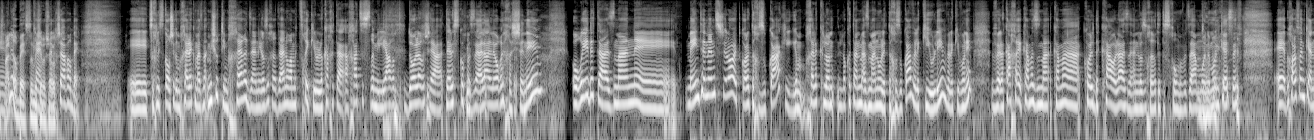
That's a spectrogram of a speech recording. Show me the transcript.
נשמע לי הרבה, 27 כן, זה שעות. נחשב הרבה. אה, צריך לזכור שגם חלק מהזמן, מישהו תמחר את זה, אני לא זוכרת, זה היה נורא מצחיק, כאילו לקח את ה-11 מיליארד דולר שהטלסקופ הזה עלה לאורך השנים, הוריד את הזמן מיינטננס שלו, את כל התחזוקה, כי גם חלק לא, לא קטן מהזמן הוא לתחזוקה ולקיולים ולכיוונים, ולקח אה, כמה זמן, כמה כל דקה עולה, זה, אני לא זוכרת את הסכום, אבל זה היה המון המון כסף. אה, בכל אופן, כן,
